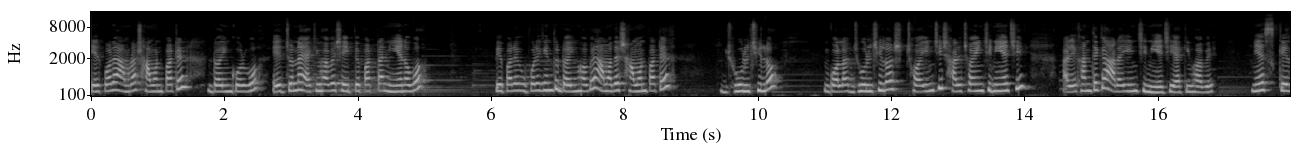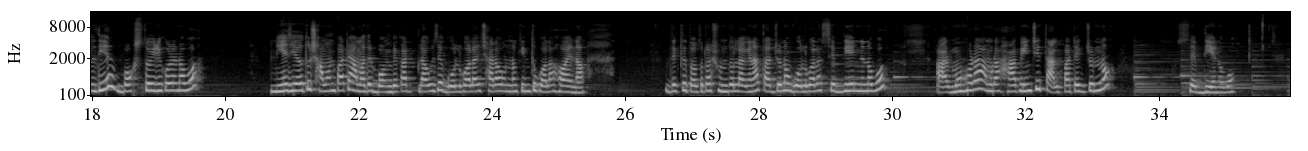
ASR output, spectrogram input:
এরপরে আমরা সামন পাটের ড্রয়িং করব। এর জন্য একইভাবে সেই পেপারটা নিয়ে নেব। পেপারের উপরে কিন্তু ড্রয়িং হবে। আমাদের সামন পাটে ঝুল ছিল, গলার ঝুল ছিল ছয় ইঞ্চি, সাড়ে ছয় ইঞ্চি নিয়েছি আর এখান থেকে আড়াই ইঞ্চি নিয়েছি একইভাবে। নিয়ে স্কেল দিয়ে বক্স তৈরি করে নেব। নিয়ে যেহেতু সামন পাটে আমাদের বম্বে কাট ব্লাউজে গোল গলায় ছাড়া অন্য কিন্তু গলা হয় না দেখতে ততটা সুন্দর লাগে না। তার জন্য গোল গলার শেপ দিয়ে নিয়ে নেব। আর মোহরা আমরা হাফ ইঞ্চি তালপাটের জন্য শেপ দিয়ে নেব।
